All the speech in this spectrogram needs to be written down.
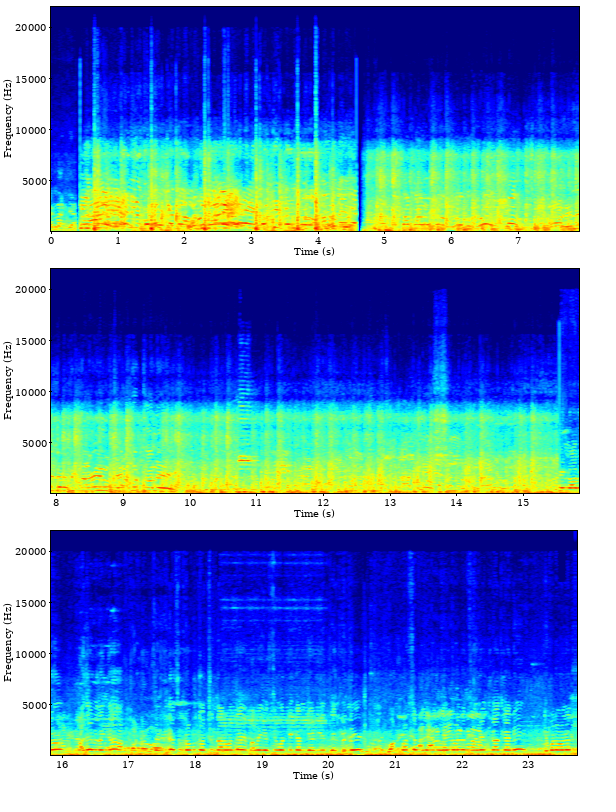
ఉన్నారు వర్గీకరణ చేయడం జరిగింది వన్ పర్సెంట్ అనేది కాదు కానీ ఇవ్వడం అనేది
